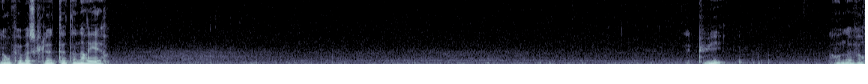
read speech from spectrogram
Là, on fait basculer la tête en arrière. Et puis, en avant.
